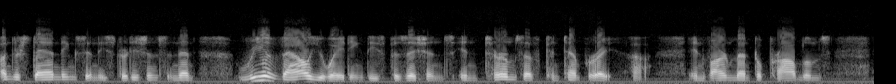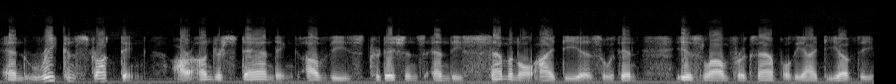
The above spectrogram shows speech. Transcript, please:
understandings in these traditions and then reevaluating these positions in terms of contemporary uh, environmental problems and reconstructing our understanding of these traditions and these seminal ideas within Islam, for example, the idea of the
